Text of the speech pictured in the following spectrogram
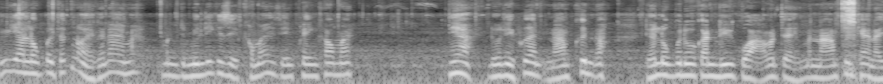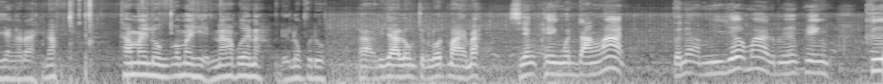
ยุยาลงไปสักหน่อยก็ได้ไหมมันจะมีลิขสิทธิ์เขาไหมเสียงเพลงเข้าไหมเนี่ยดูดิเพื่อนน้ำขึ้นอะ เดี๋ยวลงไปดูกันดีกว่ามันจะมันน้ำขึ้นแค่ไหนยังอะไรนะถ้าไม่ลงก็ไม่เห็นนะเพื่อนนะเดี๋ยวลงไปดูอะวิญญาลงจากรถมาเห็นไหมเสียงเพลงมันดังมากตัวเนี้ยมีเยอะมากเสียงเพลง คือ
